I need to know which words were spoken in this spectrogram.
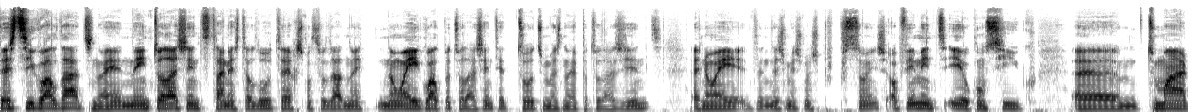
das desigualdades, não é? Nem toda a gente está nesta luta, a responsabilidade não é, não é igual para toda a gente, é de todos, mas não é para toda a gente, ah, não é nas mesmas proporções. Obviamente eu consigo ahm, tomar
